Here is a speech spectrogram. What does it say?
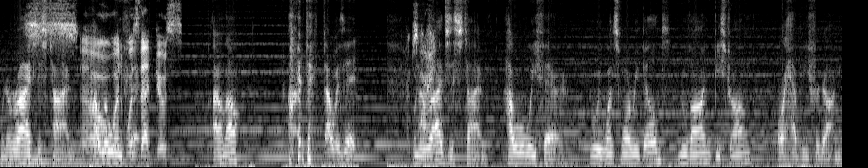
When it arrives this time, So, how will what was that ghost? I don't know. that was it. I'm When sorry. it arrives this time, how will we fare? Will we once more rebuild, move on, be strong, or have we forgotten?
